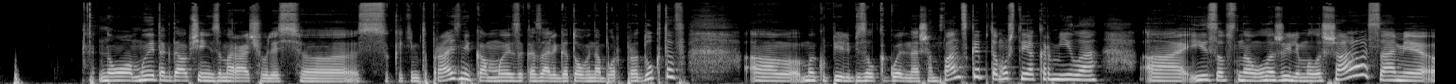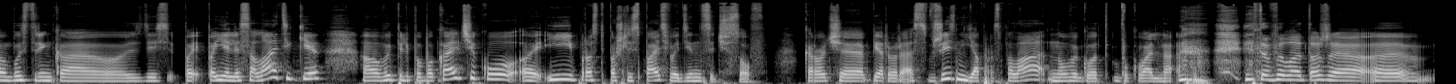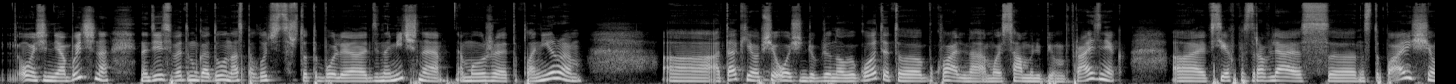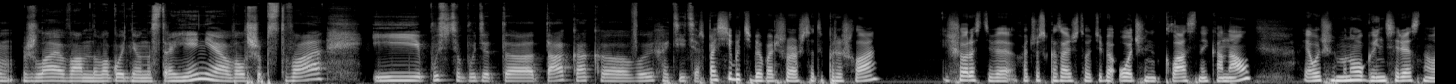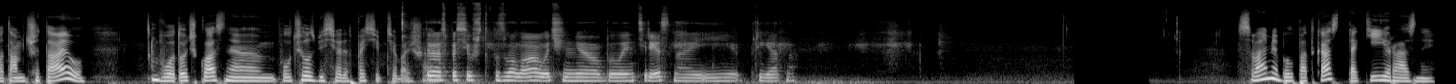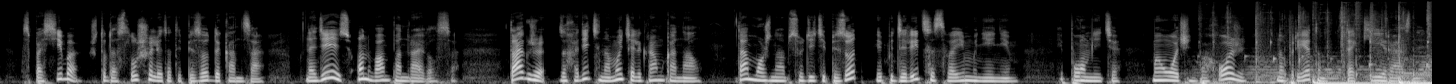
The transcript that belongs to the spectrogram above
Но мы тогда вообще не заморачивались э, с каким-то праздником. Мы заказали готовый набор продуктов. Э, мы купили безалкогольное шампанское, потому что я кормила. Э, и, собственно, уложили малыша. Сами быстренько здесь по поели салатики, выпили по бокальчику и просто пошли спать в 11 часов. Короче, первый раз в жизни я проспала Новый год буквально. Это было тоже э, очень необычно. Надеюсь, в этом году у нас получится что-то более динамичное. Мы уже это планируем. А, а так я вообще очень люблю Новый год. Это буквально мой самый любимый праздник. А, всех поздравляю с наступающим. Желаю вам новогоднего настроения, волшебства. И пусть все будет э, так, как э, вы хотите. Спасибо тебе большое, что ты пришла. Еще раз тебе хочу сказать, что у тебя очень классный канал. Я очень много интересного там читаю. Вот, очень классная получилась беседа. Спасибо тебе большое. Да, спасибо, что позвала. Очень э, было интересно и приятно. С вами был подкаст «Такие разные». Спасибо, что дослушали этот эпизод до конца. Надеюсь, он вам понравился. Также заходите на мой телеграм-канал. Там можно обсудить эпизод и поделиться своим мнением. И помните, мы очень похожи, но при этом такие разные.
